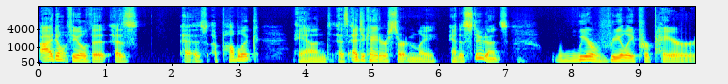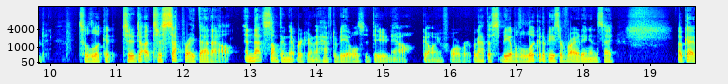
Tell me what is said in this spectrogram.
I don't feel that as as a public and as educators certainly and as students we're really prepared to look at to, to, to separate that out. And that's something that we're going to have to be able to do now going forward. We're going to have to be able to look at a piece of writing and say okay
